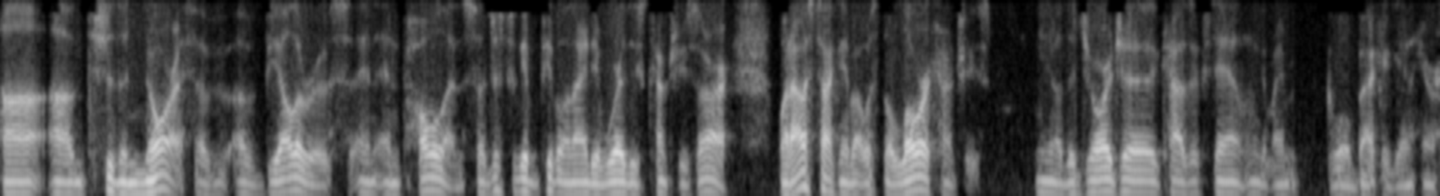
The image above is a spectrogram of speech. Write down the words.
uh, um, to the north of, of Belarus and, and Poland. So just to give people an idea of where these countries are, what I was talking about was the lower countries. You know, the Georgia, Kazakhstan. Let me get my globe back again here.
